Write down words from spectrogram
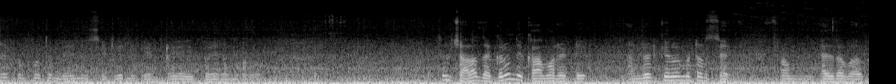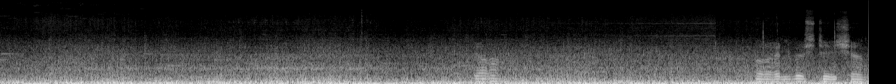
లేకపోతే మెయిన్ సిటీలోకి ఎంట్రీ అయిపోయాము. అసలు చాలా దగ్గర ఉంది Kamareddy. Hundred kilometres from Hyderabad. Railway station.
